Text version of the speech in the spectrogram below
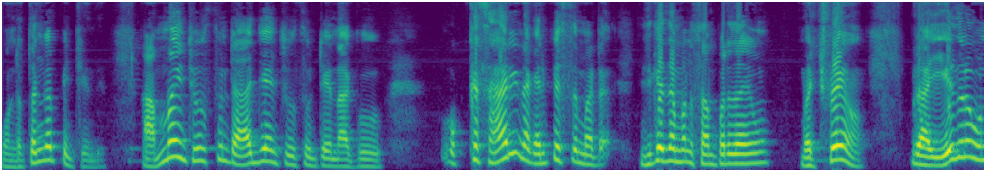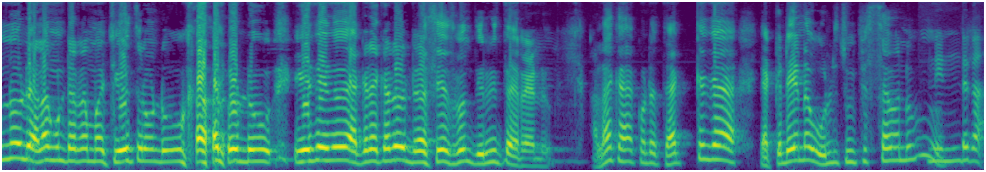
ఉన్నతంగా పెంచింది. ఆ అమ్మాయిని చూస్తుంటే ఆద్యాన్ని చూస్తుంటే నాకు ఒక్కసారి నాకు అనిపిస్తుందన్నమాట ఇది కదా మన సంప్రదాయం మర్చిపోయాం. ఇప్పుడు ఆ ఏదిలో ఉన్నోళ్ళు ఎలా ఉంటారమ్మా? చేతులు ఉండవు కాలు ఉండవు ఏదేదో ఎక్కడెక్కడో డ్రెస్ వేసుకొని తిరుగుతారు వాళ్ళు. అలా కాకుండా చక్కగా ఎక్కడైనా ఒళ్ళు చూపిస్తావా నువ్వు? నిండుగా.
